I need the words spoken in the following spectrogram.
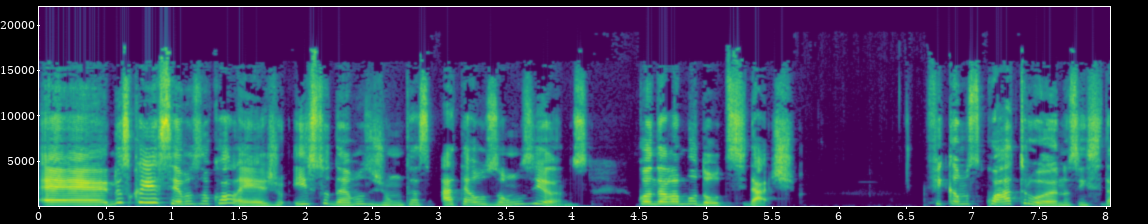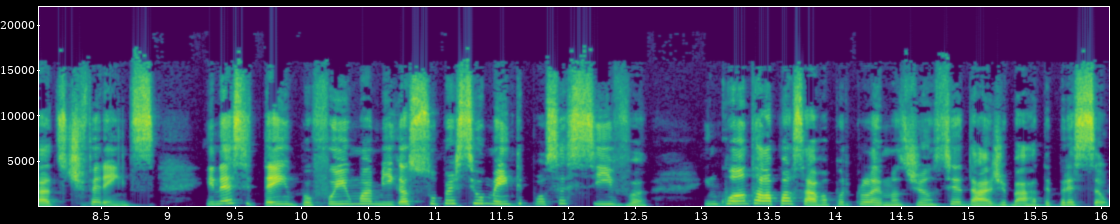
É, nos conhecemos no colégio e estudamos juntas até os 11 anos, quando ela mudou de cidade. Ficamos quatro anos em cidades diferentes, e nesse tempo eu fui uma amiga super ciumenta e possessiva, enquanto ela passava por problemas de ansiedade barra depressão,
